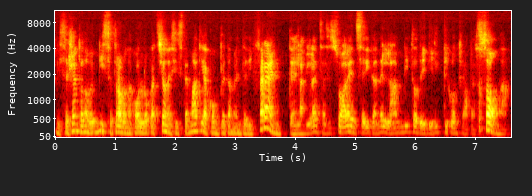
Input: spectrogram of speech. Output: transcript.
il 609 bis trova una collocazione sistematica completamente differente, la violenza sessuale è inserita nell'ambito dei diritti contro la persona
